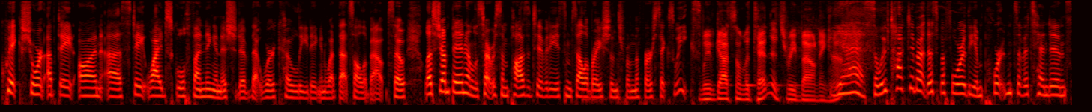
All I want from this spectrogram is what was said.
quick, short update on a statewide school funding initiative that we're co-leading and what that's all about. So let's jump in and let's start with some positivity, some celebrations from the first six weeks. We've got some attendance rebounding, huh? Yes. So we've talked about this before the importance of attendance.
